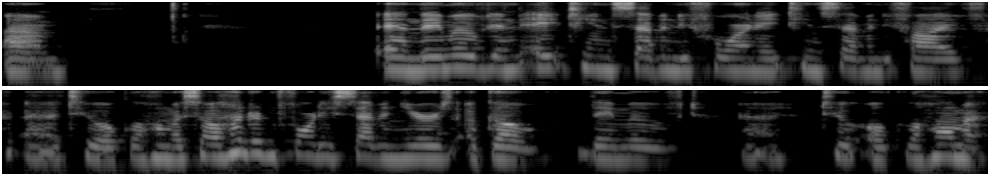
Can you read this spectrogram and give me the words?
Um, and they moved in 1874 and 1875 uh, to Oklahoma. So 147 years ago, they moved uh, to Oklahoma.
